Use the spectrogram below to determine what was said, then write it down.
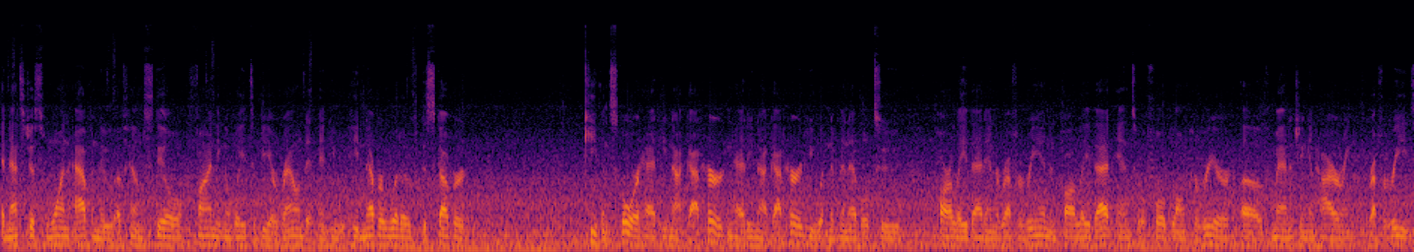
And that's just one avenue of him still finding a way to be around it. And he, he never would have discovered keeping score had he not got hurt. And had he not got hurt, he wouldn't have been able to parlay that into refereeing and parlay that into a full-blown career of managing and hiring referees.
